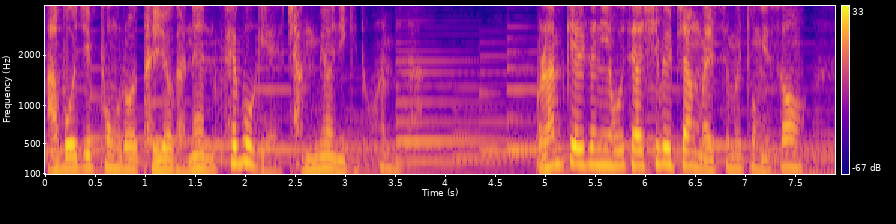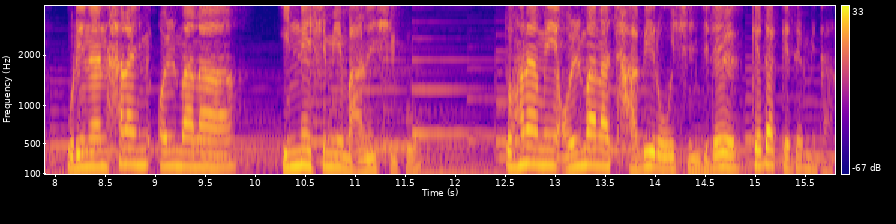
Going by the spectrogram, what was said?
아버지 품으로 달려가는 회복의 장면이기도 합니다. 오늘 함께 읽은 이 호세아 11장 말씀을 통해서 우리는 하나님이 얼마나 인내심이 많으시고 또 하나님이 얼마나 자비로우신지를 깨닫게 됩니다.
